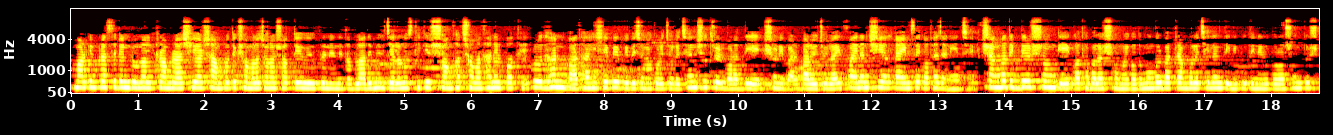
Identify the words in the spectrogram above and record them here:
মার্কিন প্রেসিডেন্ট ডোনাল্ড ট্রাম্প রাশিয়ার সাম্প্রতিক সমালোচনা সত্ত্বেও ইউক্রেনের নেতা ভ্লাদিমির জেলোনস্কিকে সংঘাত সমাধানের পথে প্রধান বাধা হিসেবে বিবেচনা করে চলেছেন সূত্রের বরাত দিয়ে শনিবার, বারোই জুলাই ফাইন্যান্সিয়াল টাইমসে কথা জানিয়েছে। সাংবাদিকদের সঙ্গে কথা বলার সময় গত মঙ্গলবার ট্রাম্প বলেছিলেন, তিনি পুতিনের উপর অসন্তুষ্ট,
